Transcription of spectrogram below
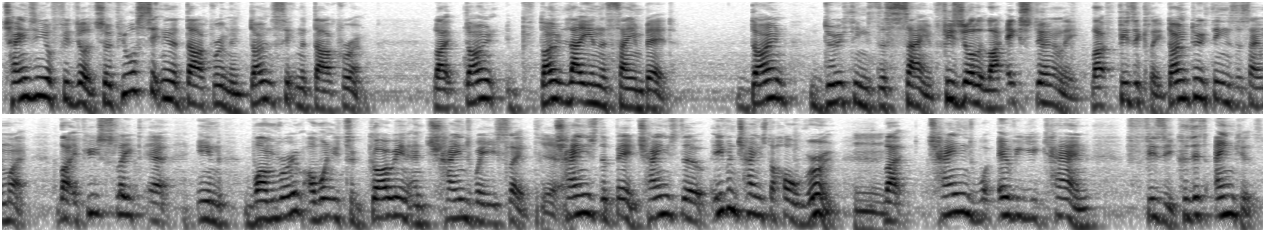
changing your physiology. So if you're sitting in a dark room then don't sit in a dark room like don't don't lay in the same bed. Don't do things the same. Physiology like externally like physically don't do things the same way. Like if you sleep at, in one room i want you to go in and change where you sleep Yeah. change the bed change the even change the whole room. Mm. like change whatever you can physically because it's anchors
